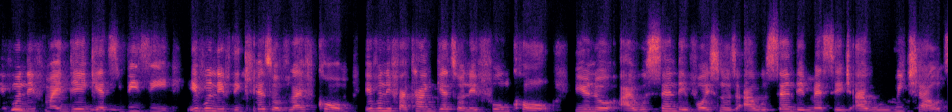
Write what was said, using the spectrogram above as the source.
even if my day gets busy, even if the cares of life come, even if I can't get on a phone call, you know, I will send a voice note, I will send a message, I will reach out.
